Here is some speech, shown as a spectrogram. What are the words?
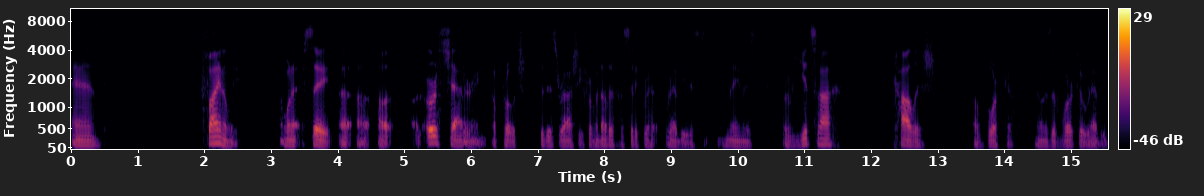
And finally, I want to say an earth-shattering approach to this Rashi from another Hasidic Rebbe. This name is Rav Yitzchak Kalish of Vorka, known as the Vorka Rebbe,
